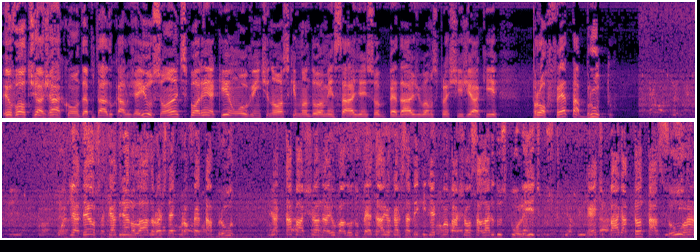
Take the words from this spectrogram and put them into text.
Eu volto já já com o deputado Carlos Geilson. Antes, porém, aqui um ouvinte nosso que mandou uma mensagem sobre pedágio. Vamos prestigiar aqui. Profeta Bruto. Bom dia, Delcio. Aqui é Adriano Lázaro, hashtag Profeta Bruto. Já que tá baixando aí o valor do pedágio, eu quero saber que dia é que vai baixar o salário dos políticos. Que a gente paga tanta zorra,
